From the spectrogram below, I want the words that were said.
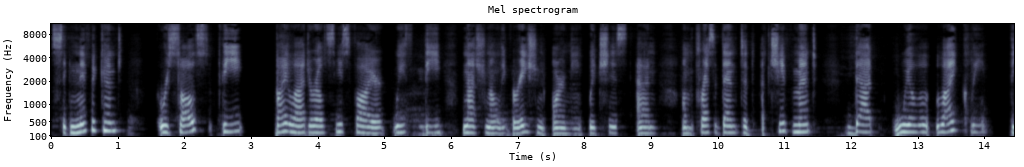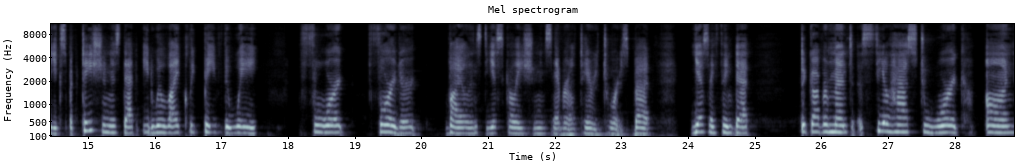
significant results. The bilateral ceasefire with the National Liberation Army, which is an unprecedented achievement that will likely, the expectation is that it will likely pave the way for further violence de-escalation in several territories. But yes, I think that the government still has to work on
